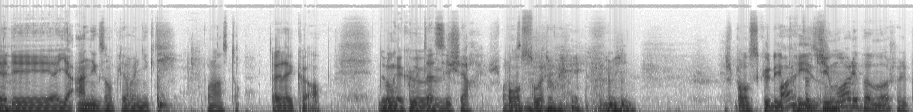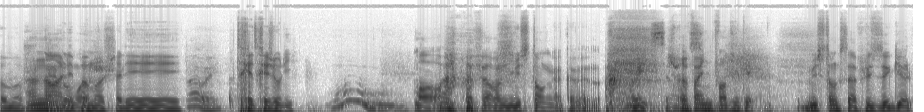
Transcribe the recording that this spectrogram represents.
elle est, il y a un exemplaire unique pour l'instant. Ah, D'accord. Donc, elle coûte euh, assez cher. Je pense, ouais. Je pense que les Ah, prix. effectivement, ont- elle est pas moche, elle est pas moche. Ah non, Elle elle est pas pas moche, elle est Ah oui. très très jolie. Bon, je préfère une Mustang hein, quand même. Oui, Je vrai préfère une Ford GT. Mustang, ça a plus de gueule.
